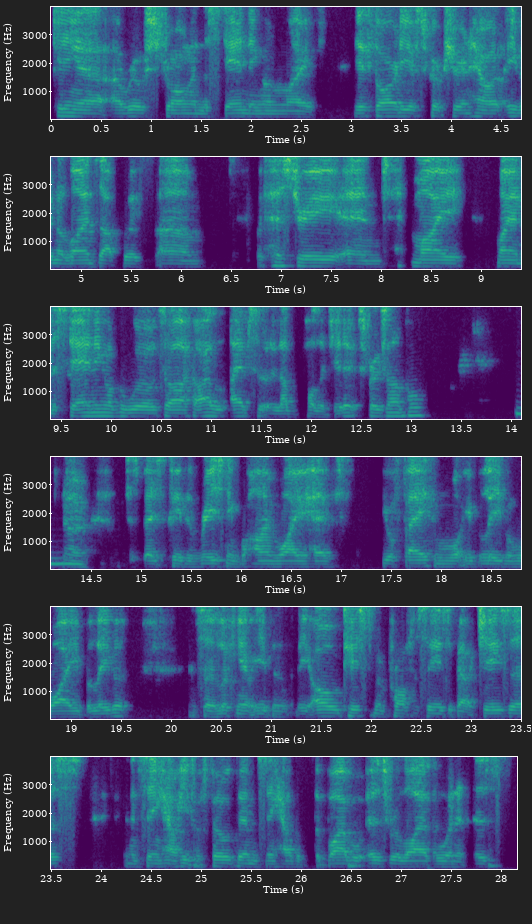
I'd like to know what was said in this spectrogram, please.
getting a, a real strong understanding on like the authority of Scripture and how it even aligns up with um, with history and my my understanding of the world. So like I, I absolutely love apologetics, for example. You know, just basically the reasoning behind why you have your faith and what you believe and why you believe it. And so looking at even the Old Testament prophecies about Jesus and then seeing how he fulfilled them, seeing how the, the Bible is reliable and it is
